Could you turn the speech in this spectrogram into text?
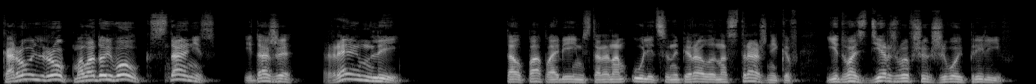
Король Роб! Молодой волк! Станис!» и даже «Ренли!» Толпа по обеим сторонам улицы напирала на стражников, едва сдерживавших живой прилив.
